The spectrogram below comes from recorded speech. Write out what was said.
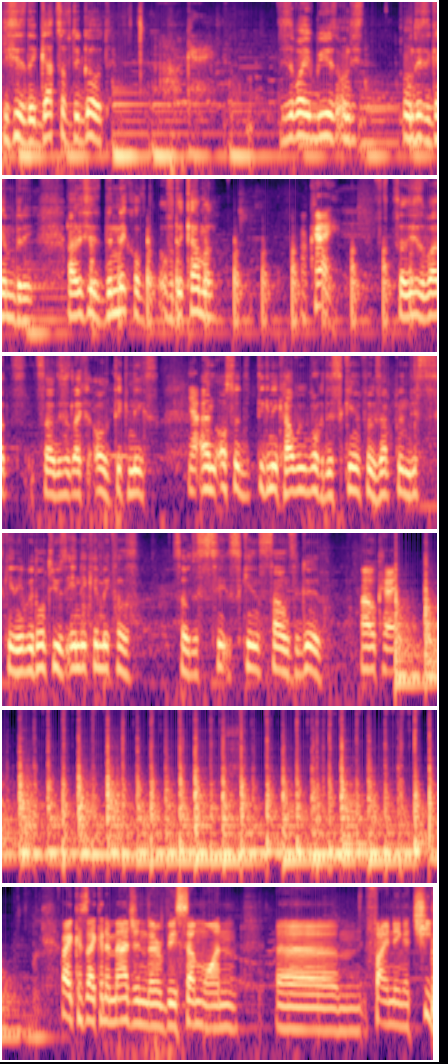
This is the guts of the goat. Okay. This is why we use on this on this gambri. And this is the neck of, of the camel. Okay. So this is what. So this is like old techniques. Yeah. And also the technique how we work the skin. For example, in this skin, we don't use any chemicals, so the skin sounds good. Okay. Right, because I can imagine there would be someone um, finding a cheap,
